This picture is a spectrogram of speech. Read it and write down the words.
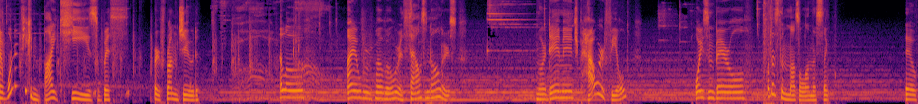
I wonder if you can buy keys with or from Jude. Hello. I over over a thousand dollars. More damage, power field, poison barrel. What does the muzzle on this thing do?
